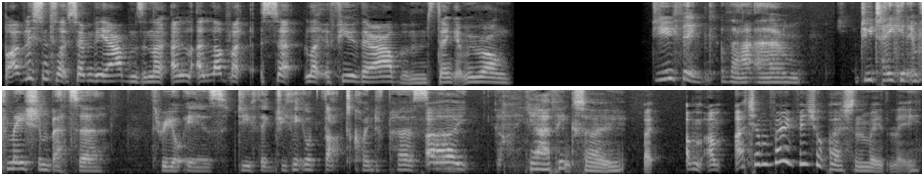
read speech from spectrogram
but I've listened to like some of the albums, and like, I, I love like set like a few of their albums. Don't get me wrong. Do you think that um do you take in information better through your ears? Do you think? Do you think you're that kind of person? Uh, yeah, I think so. I, I'm, I'm actually I'm a very visual person. Weirdly,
